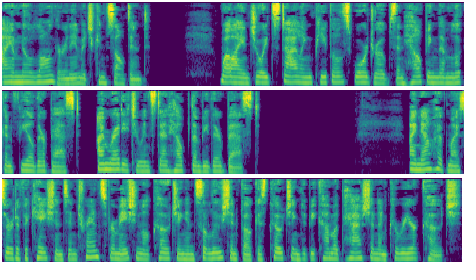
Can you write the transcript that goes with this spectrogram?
I am no longer an image consultant. While I enjoyed styling people's wardrobes and helping them look and feel their best, I'm ready to instead help them be their best. I now have my certifications in transformational coaching and solution focused coaching to become a passion and career coach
